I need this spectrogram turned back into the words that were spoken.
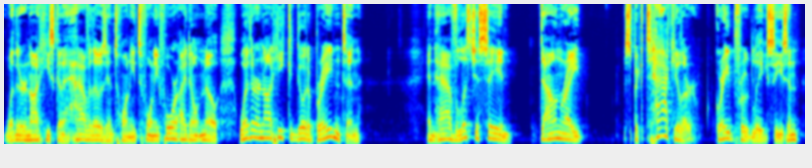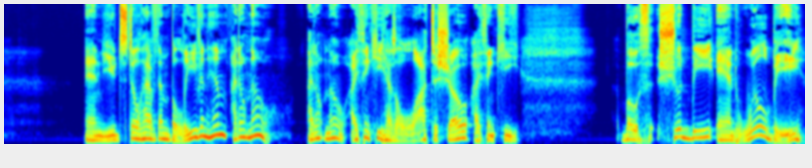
Whether or not he's going to have those in 2024, I don't know. Whether or not he could go to Bradenton and have, let's just say, a downright spectacular grapefruit league season and you'd still have them believe in him? I don't know. I don't know. I think he has a lot to show. I think he both should be and will be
